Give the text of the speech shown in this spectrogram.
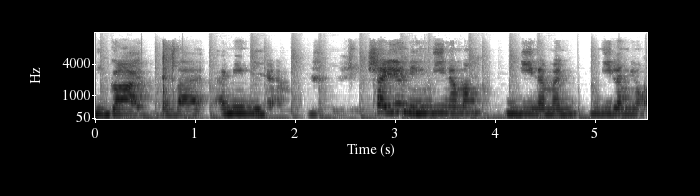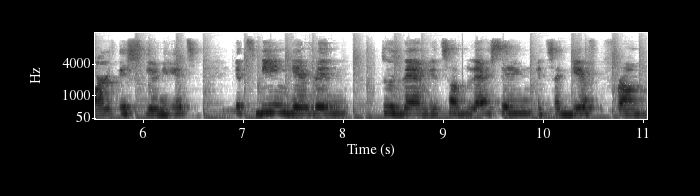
ni God, diba? I mean, siya yun eh. Hindi naman, hindi naman, hindi lang yung artist yun eh. It's, it's being given to them. It's a blessing. It's a gift from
